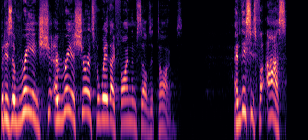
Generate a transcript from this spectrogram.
but is a, reassurance for where they find themselves at times. And this is for us,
